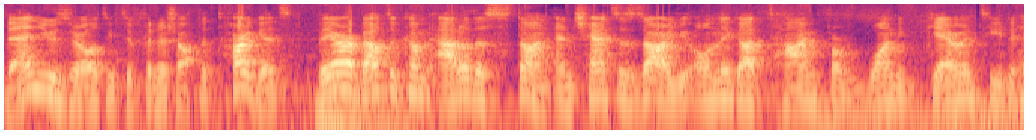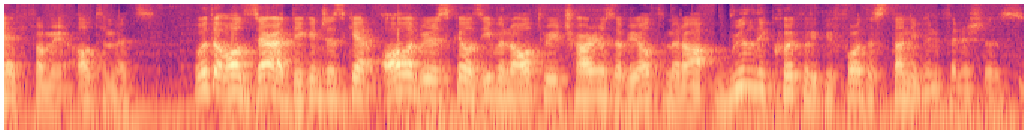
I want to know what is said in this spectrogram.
then use your ulti to finish off the targets, they are about to come out of the stun and chances are you only got time for one guaranteed hit from your ultimates. With the old Xerath, you can just get all of your skills, even all three charges of your ultimate off really quickly before the stun even finishes.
